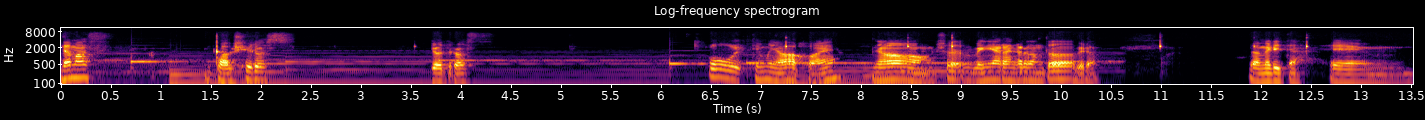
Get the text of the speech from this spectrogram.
Damas, caballeros y otros. Uy, estoy muy abajo, ¿eh? No, yo venía a arrancar con todo, pero lo amerita. Eh,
